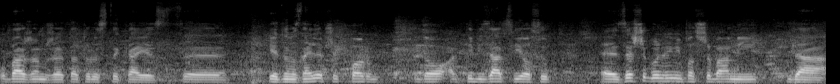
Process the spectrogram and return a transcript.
Uważam, że ta turystyka jest e, jedną z najlepszych form do aktywizacji osób e, ze szczególnymi potrzebami dla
